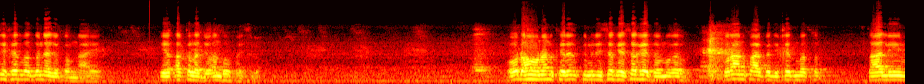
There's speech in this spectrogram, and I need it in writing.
جي خدمت دنيا جو ڪم نه آهي اهو عقل جو انڌو فيصلو. اوڏان هنن کي رزڪ ملي سگهي سگهي ٿو مگر قر پاڪ جي خدمت تعليم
